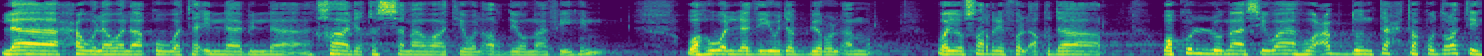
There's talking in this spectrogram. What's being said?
لا حول ولا قوة إلا بالله خالق السماوات والأرض وما فيهن وهو الذي يدبر الأمر ويصرف الأقدار وكل ما سواه عبد تحت قدرته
